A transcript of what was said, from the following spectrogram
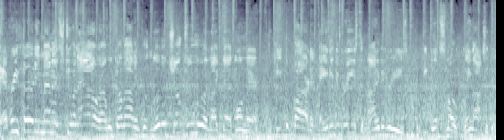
Every 30 minutes to an hour, I will come out and put little chunks of wood like that on there to keep the fire at 80 degrees to 90 degrees, keeping it smoke, clean oxygen.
